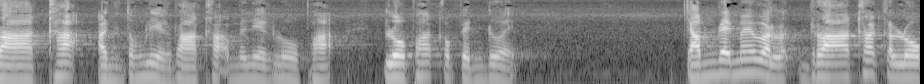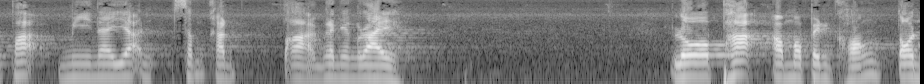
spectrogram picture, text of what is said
ราคะ อันนี้ต้องเรียกราคะไม่เรียกโลภะโลภะก็เป็นด้วยจำได้ไหมว่า ราคะกับโลภะมีนัยสำคัญต่างกันอย่างไร โลภะเอามาเป็นของตน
